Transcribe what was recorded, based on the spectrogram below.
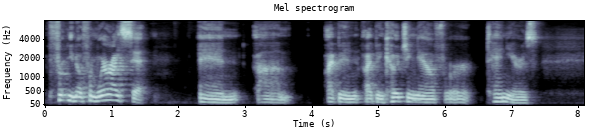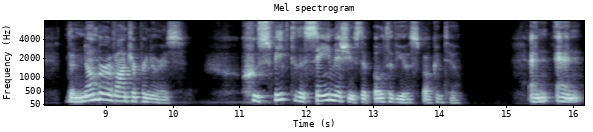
From, you know, from where I sit, and um, I've been I've been coaching now for ten years. The number of entrepreneurs who speak to the same issues that both of you have spoken to, and and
